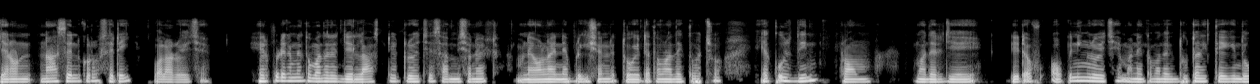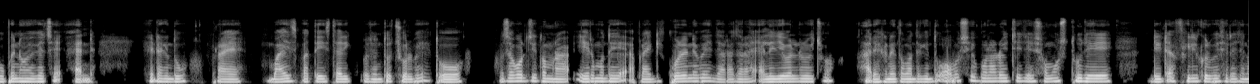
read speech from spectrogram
যেন না সেন্ড করো সেটাই বলা রয়েছে। এরপর এখানে তোমাদের যে লাস্ট ডেট রয়েছে সাবমিশনের মানে অনলাইন অ্যাপ্লিকেশনের তো এটা তোমরা দেখতে পাচ্ছ একুশ দিন ফ্রম তোমাদের যে ডেট অফ ওপেনিং রয়েছে মানে তোমাদের দু তারিখ থেকে কিন্তু ওপেন হয়ে গেছে অ্যান্ড এটা কিন্তু প্রায় বাইশ বা তেইশ তারিখ পর্যন্ত চলবে। তো আশা করছি তোমরা এর মধ্যে অ্যাপ্লাইটি করে নেবে, যারা যারা এলিজিবল রয়েছে। আর এখানে তোমাদের কিন্তু অবশ্যই বলা রয়েছে যে সমস্ত যে ডেটা ফিল করবে সেটা যেন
